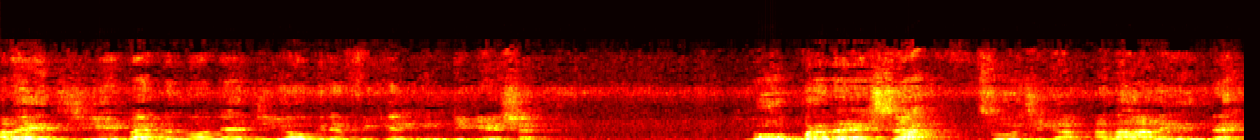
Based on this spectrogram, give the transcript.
അതായത് ജി ഐ പാറ്റേൺ എന്ന് പറഞ്ഞാൽ ജിയോഗ്രഫിക്കൽ ഇൻഡിക്കേഷൻ ഭൂപ്രദേശ സൂചിക. അതാണ് ഇതിന്റെ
